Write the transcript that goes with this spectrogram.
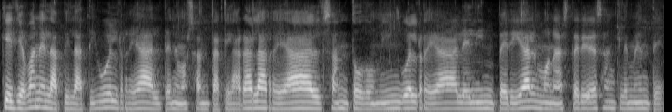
que llevan el apelativo el Real. Tenemos Santa Clara la Real, Santo Domingo el Real, el Imperial Monasterio de San Clemente.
